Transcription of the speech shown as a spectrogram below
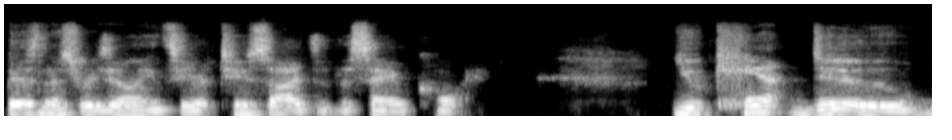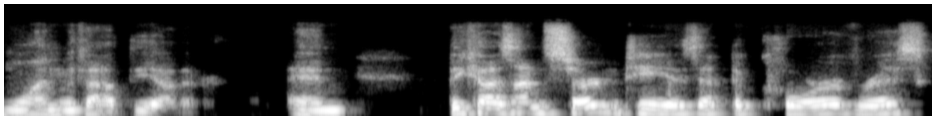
business resiliency are two sides of the same coin. You can't do one without the other. And because uncertainty is at the core of risk,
